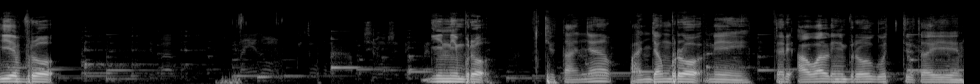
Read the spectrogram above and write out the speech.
iya bro. Gini bro, ceritanya panjang bro. Nih dari awal ini bro gue ceritain.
